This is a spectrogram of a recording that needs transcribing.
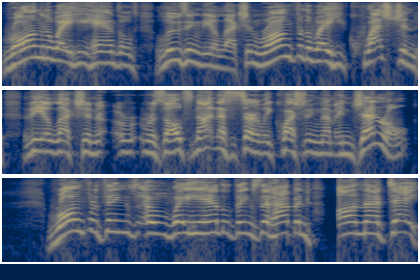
Wrong the way he handled losing the election. Wrong for the way he questioned the election results, not necessarily questioning them in general wrong for things, uh, way he handled things that happened on that day.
